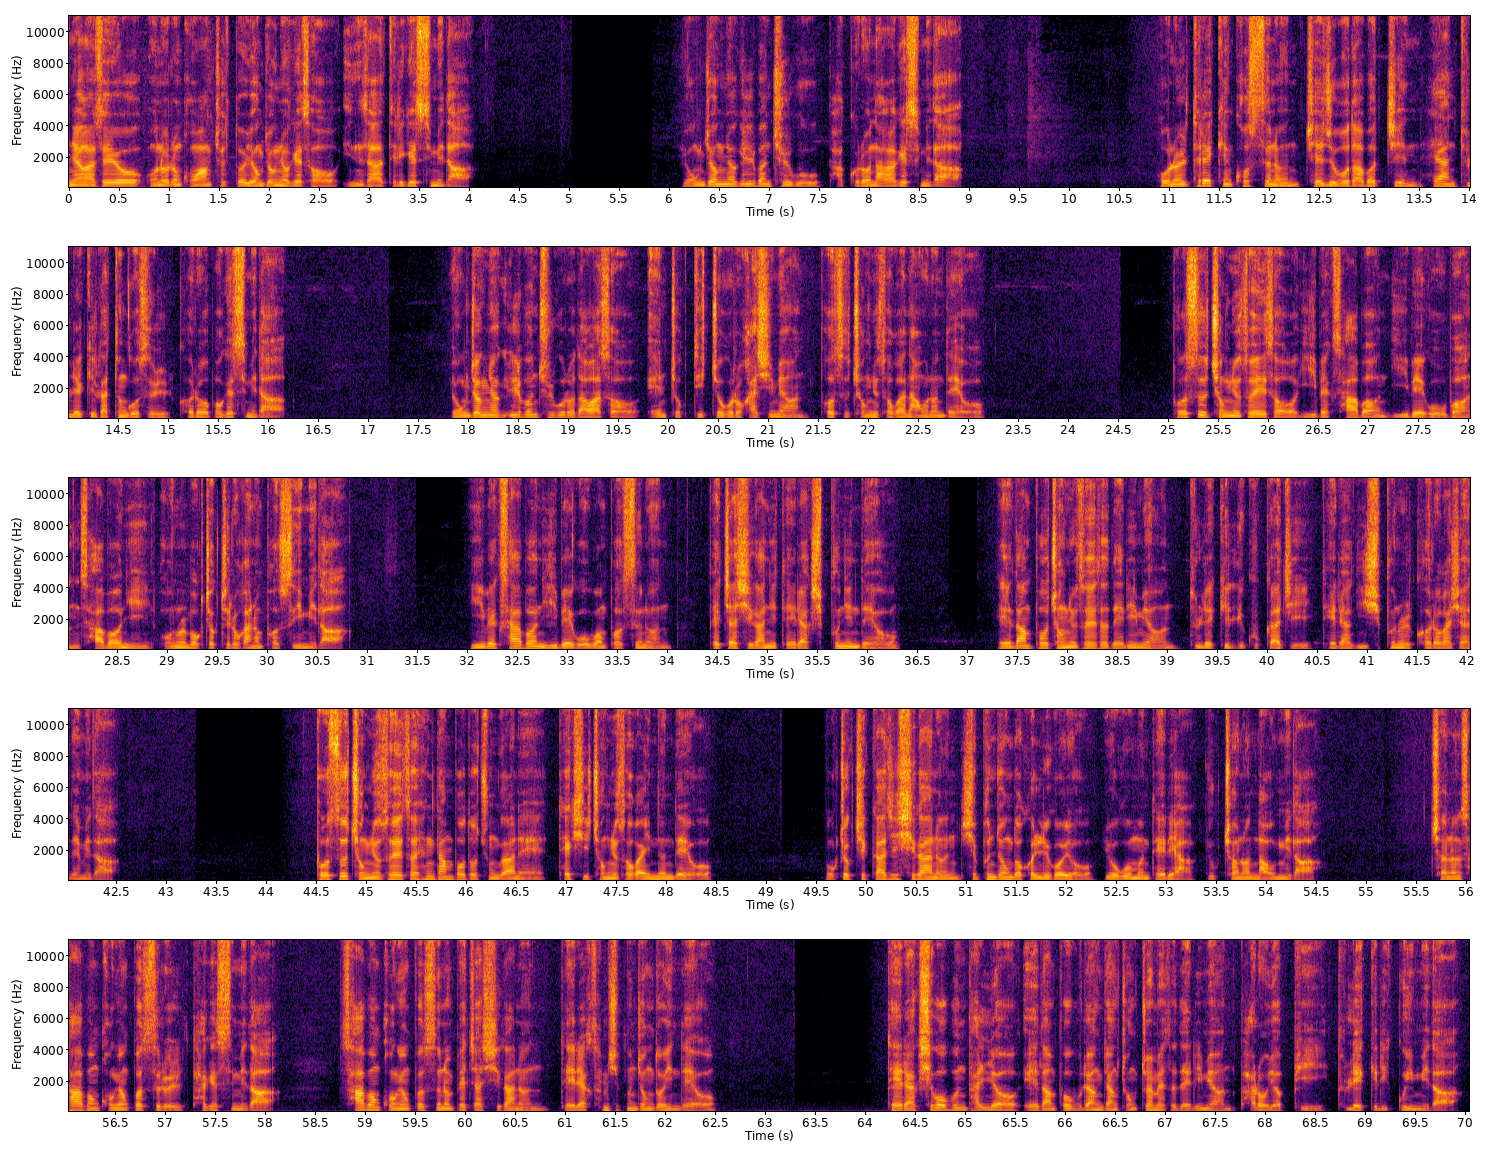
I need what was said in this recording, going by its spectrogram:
안녕하세요. 오늘은 공항철도 영종역에서 인사드리겠습니다. 용정역 1번 출구 밖으로 나가겠습니다. 오늘 트레킹 코스는 제주보다 멋진 해안 둘레길 같은 곳을 걸어 보겠습니다. 용정역 1번 출구로 나와서 N쪽 뒤쪽으로 가시면 버스 정류소가 나오는데요. 버스 정류소에서 204번, 205번, 4번이 오늘 목적지로 가는 버스입니다. 204번, 205번 버스는 배차 시간이 대략 10분인데요. 애단포 정류소에서 내리면 둘레길 입구까지 대략 20분을 걸어가셔야 됩니다. 버스 정류소에서 횡단보도 중간에 택시 정류소가 있는데요. 목적지까지 시간은 10분 정도 걸리고요. 요금은 대략 6,000원 나옵니다. 저는 4번 공영버스를 타겠습니다. 4번 공영버스는 배차 시간은 대략 30분 정도인데요. 대략 15분 달려 애단포 무량장 종점에서 내리면 바로 옆이 둘레길 입구입니다.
